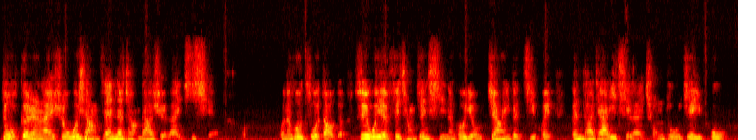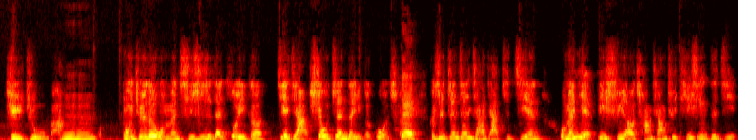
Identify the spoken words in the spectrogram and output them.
对我个人来说，我想在那场大雪来之前。我能够做到的，所以我也非常珍惜能够有这样一个机会跟大家一起来重读这一部巨著吧。嗯哼，我觉得我们其实是在做一个借假修真的一个过程。对，可是真真假假之间，我们也必须要常常去提醒自己，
